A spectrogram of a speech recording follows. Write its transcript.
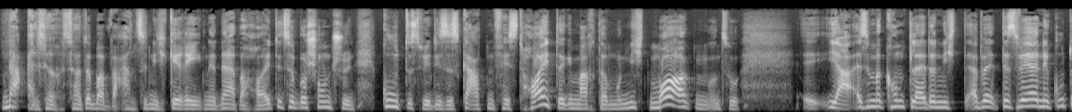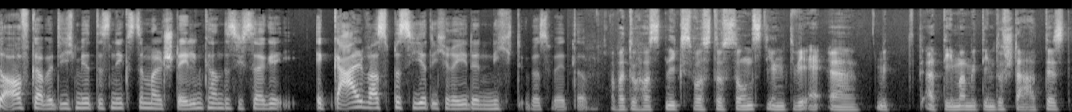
na, also es hat aber wahnsinnig geregnet. Na, aber heute ist aber schon schön. Gut, dass wir dieses Gartenfest heute gemacht haben und nicht morgen und so. Äh, ja, also man kommt leider nicht, aber das wäre eine gute Aufgabe, die ich mir das nächste Mal stellen kann, dass ich sage, egal was passiert, ich rede nicht übers Wetter. Aber du hast nichts, was du sonst irgendwie äh, mit ein Thema, mit dem du startest,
